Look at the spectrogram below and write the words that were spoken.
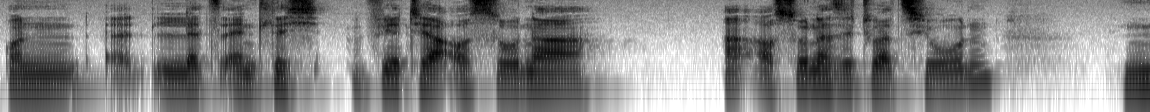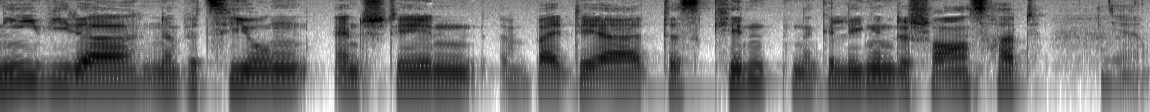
Und äh, letztendlich wird ja aus so einer aus so einer Situation nie wieder eine Beziehung entstehen, bei der das Kind eine gelingende Chance hat, ja.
